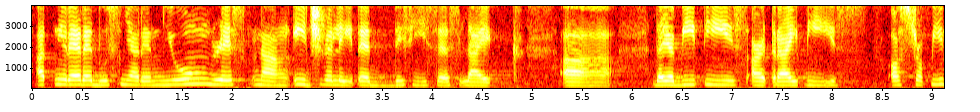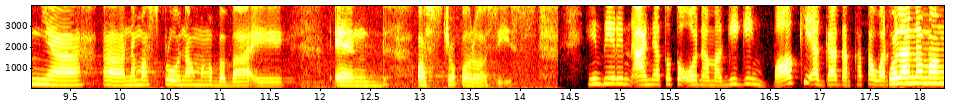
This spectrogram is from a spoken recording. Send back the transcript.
at nire-reduce niya rin yung risk ng age-related diseases like uh, diabetes, arthritis, osteopenia, uh, na mas prone ang mga babae, and osteoporosis. Hindi rin anya totoo na magiging bulky agad ang katawan Wala namang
